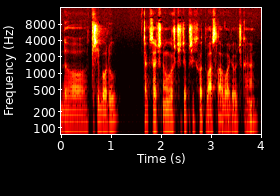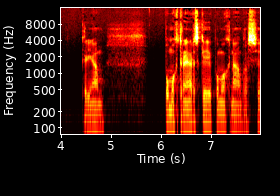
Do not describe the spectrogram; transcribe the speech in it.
do tří bodů. Tak začnu určitě příchod Václava Baďoučka, který nám pomohl trenérsky, pomohl nám prostě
